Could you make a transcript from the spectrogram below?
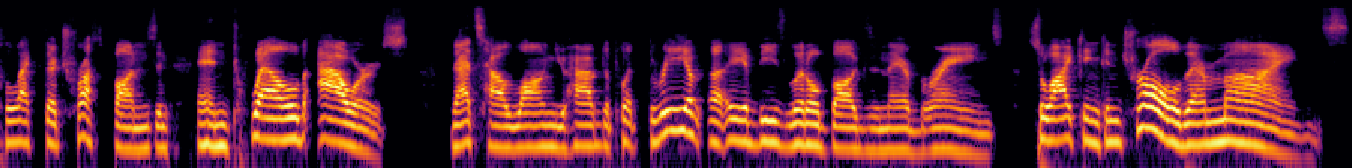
collect their trust funds in in twelve hours." That's how long you have to put three of, uh, of these little bugs in their brains so I can control their minds.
